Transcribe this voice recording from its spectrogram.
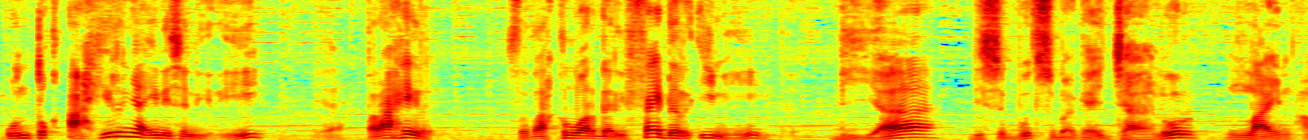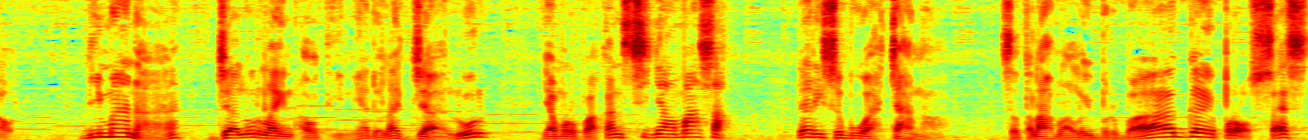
Untuk akhirnya ini sendiri, ya, terakhir setelah keluar dari fader ini, dia disebut sebagai jalur line out. Di mana jalur line out ini adalah jalur yang merupakan sinyal masak dari sebuah channel setelah melalui berbagai proses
